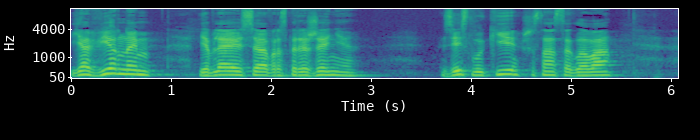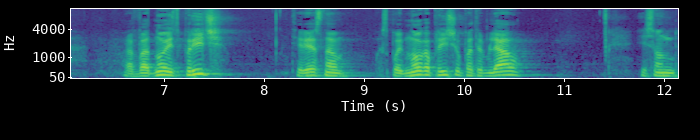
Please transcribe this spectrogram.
я верным являюсь в распоряжении. Здесь Луки, 16 глава, в одной из притч, интересно, Господь много притч употреблял, если Он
